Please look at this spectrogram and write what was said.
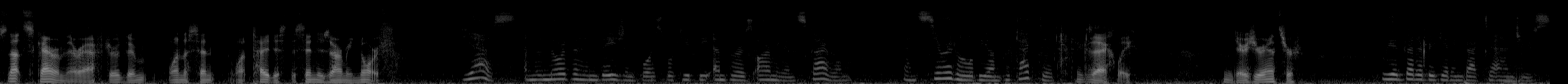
It's not Skyrim they're after. They want to send want Titus to send his army north. Yes, and the Northern Invasion Force will keep the Emperor's army in Skyrim, and Cyrodiil will be unprotected. Exactly. And there's your answer. We had better be getting back to Angi's.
